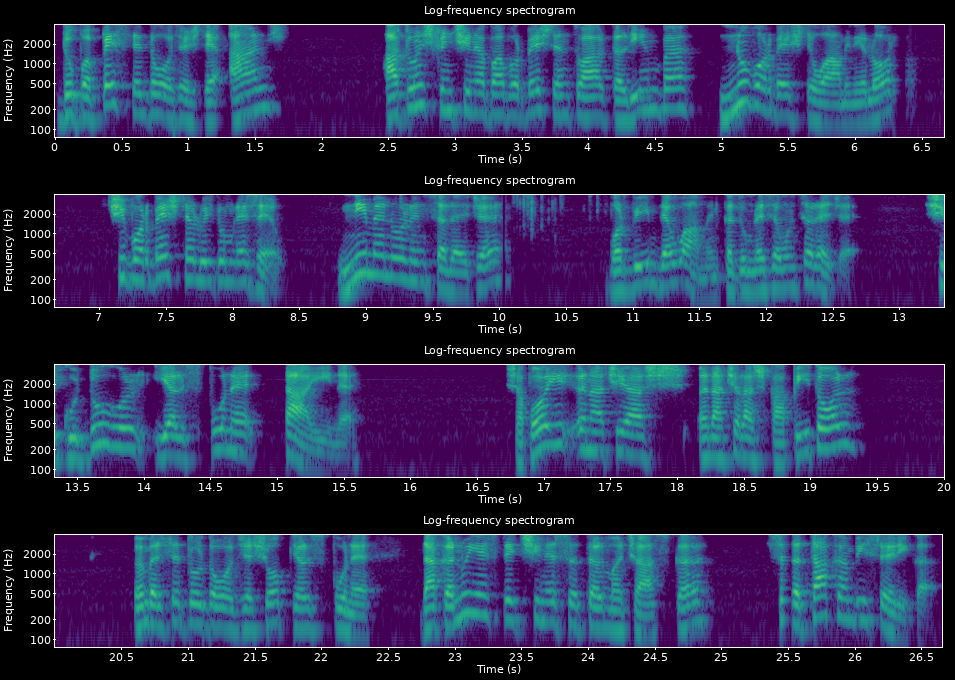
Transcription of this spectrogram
după peste 20 de ani, atunci când cineva vorbește într-o altă limbă, nu vorbește oamenilor, ci vorbește lui Dumnezeu. Nimeni nu îl înțelege, vorbim de oameni, că Dumnezeu înțelege. Și cu Duhul el spune taine. Și apoi, în, aceeași, în același capitol, în versetul 28, el spune, dacă nu este cine să tălmăcească, să tacă în biserică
